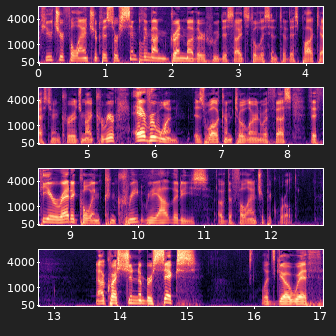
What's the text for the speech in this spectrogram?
future philanthropists, or simply my grandmother who decides to listen to this podcast to encourage my career, everyone is welcome to learn with us the theoretical and concrete realities of the philanthropic world. Now, question number six. Let's go with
